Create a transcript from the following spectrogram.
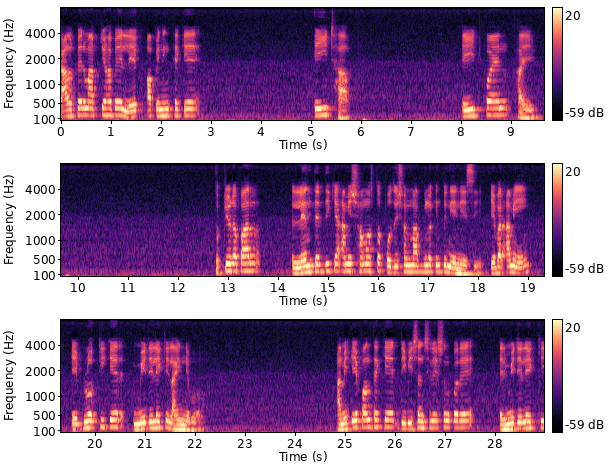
কাল্পের মাপটি হবে লেগ ওপেনিং থেকে eight half eight point five তো প্রিয় ডাপার লেন্থের দিকে আমি সমস্ত পজিশন মাপগুলো কিন্তু নিয়ে নিয়েছি। এবার আমি এই ব্লকটিকের মিডিলে একটি লাইন নেব। আমি এ পন থেকে ডিভিশন সিলেকশন করে এর মিডিলে একটি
